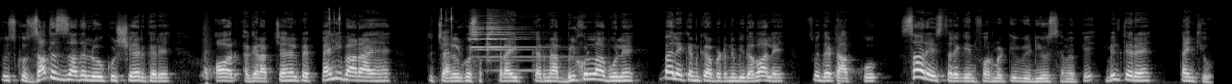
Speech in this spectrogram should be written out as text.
तो इसको ज़्यादा से ज़्यादा लोगों को शेयर करें। और अगर आप चैनल पर पहली बार आए हैं तो चैनल को सब्सक्राइब करना बिल्कुल ना भूलें। बेल आइकन का बटन भी दबा लें सो दैट आपको सारे इस तरह के इन्फॉर्मेटिव वीडियोस समय पे मिलते रहें। थैंक यू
